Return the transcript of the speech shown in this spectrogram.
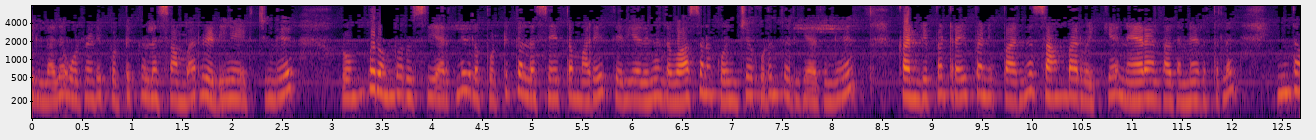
இல்லாத உடனடி பொட்டுக்கடலை சாம்பார் ரெடி ஆகிடுச்சிங்க ரொம்ப ரொம்ப ருசியாக இருக்குங்க. இதில் பொட்டுக்கடலை சேர்த்த மாதிரியே தெரியாதுங்க. அந்த வாசனை கொஞ்சம் கூட தெரியாதுங்க. கண்டிப்பாக ட்ரை பண்ணி பாருங்கள் சாம்பார் வைக்க நேரம் இல்லாத நேரத்தில் இந்த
